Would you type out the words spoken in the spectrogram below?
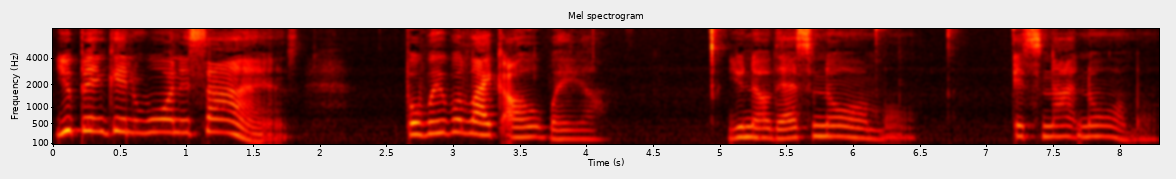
You've been getting warning signs. But we were like, oh, well, you know, that's normal. It's not normal.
